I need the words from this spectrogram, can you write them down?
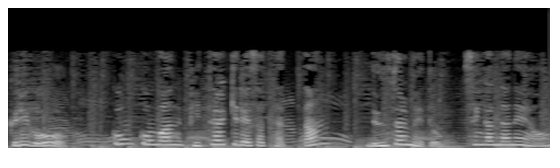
그리고 꽁꽁먼 비탈길에서 탔던 눈썰매도 생각나네요.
